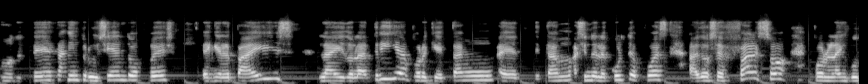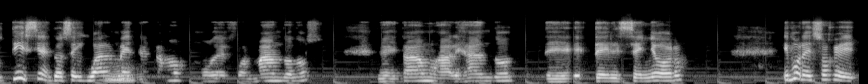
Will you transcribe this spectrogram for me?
ustedes están introduciendo pues en el país la idolatría porque están, eh, están haciéndole culto pues a dioses falsos por la injusticia, entonces igualmente estamos como deformándonos, nos estábamos alejando del Señor. Y por eso que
